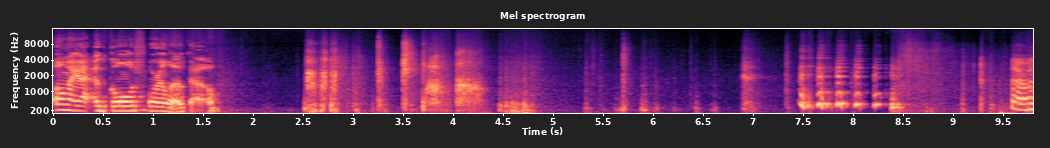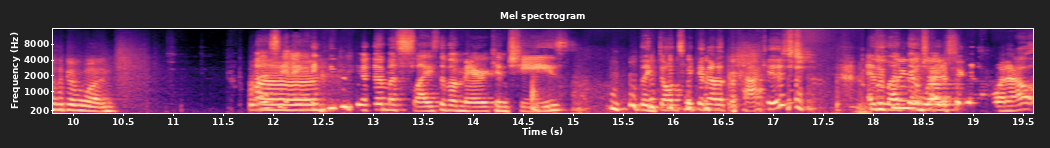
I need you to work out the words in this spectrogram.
oh my god, a gold Four Loko. That was a good one. Honestly, I Uh, think you could give them a slice of American cheese. Like, don't take it out of the package and let them try to figure that one out.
